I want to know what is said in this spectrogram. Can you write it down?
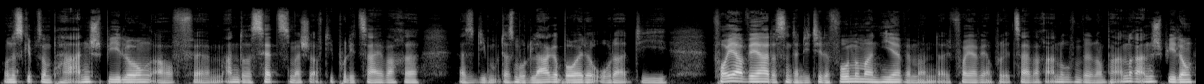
und es gibt so ein paar Anspielungen auf ähm, andere Sets, zum Beispiel auf die Polizeiwache, also die, das Modulargebäude oder die Feuerwehr. Das sind dann die Telefonnummern hier, wenn man da die Feuerwehr und Polizeiwache anrufen will, noch ein paar andere Anspielungen.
